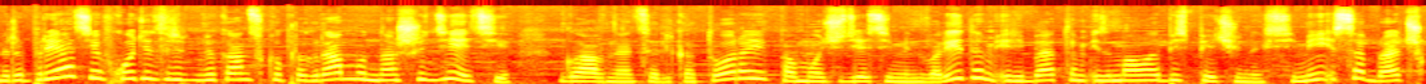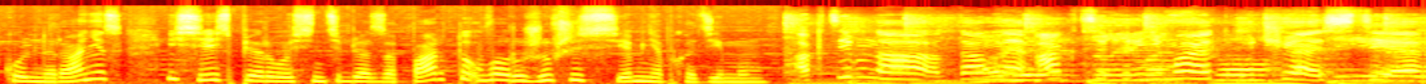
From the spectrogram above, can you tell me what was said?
Мероприятие входит в республиканскую программу «Наши дети», главная цель которой – помочь детям-инвалидам и ребятам из малообеспеченных семей собрать школьный ранец и сесть 1 сентября за парту вооружившись всем необходимым. Активно в данной акции принимают участие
